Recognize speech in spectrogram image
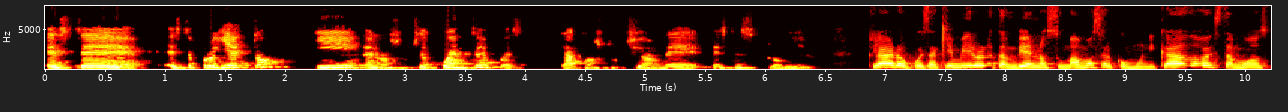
este, este proyecto y en lo subsecuente pues la construcción de, esta ciclovía. Claro, pues aquí en Virula también nos sumamos al comunicado, estamos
